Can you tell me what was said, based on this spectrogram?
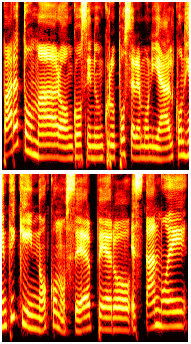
para tomar hongos en un grupo ceremonial con gente que no conocer, pero están muy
